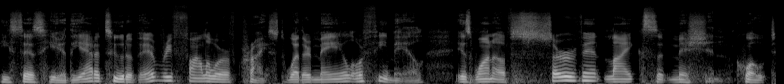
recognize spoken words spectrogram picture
he says here the attitude of every follower of Christ, whether male or female, is one of servant like submission. Quote,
